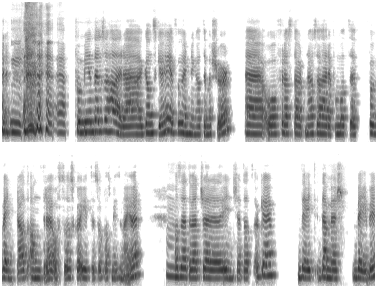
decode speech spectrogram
Mm. ja. For min del så har jeg ganske høye forventninger til meg sjøl. Eh, og fra starten av så har jeg på en måte forventa at andre også skal yte såpass mye som jeg gjør. Mm. Og så etter hvert så har jeg innsett at OK, det er ikke deres baby.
